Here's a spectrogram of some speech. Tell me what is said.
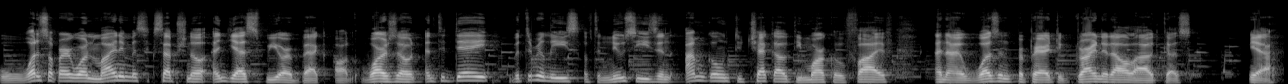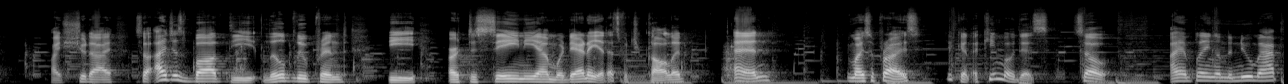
What is up everyone, my name is Xsebtional and yes, we are back on Warzone. And today, with the release of the new season, I'm going to check out the Marco 5 and I wasn't prepared to grind it all out because, yeah, why should I? So I just bought the little blueprint, the Artesania Moderna, yeah that's what you call it, and to my surprise, you can akimbo this. So I am playing on the new map,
